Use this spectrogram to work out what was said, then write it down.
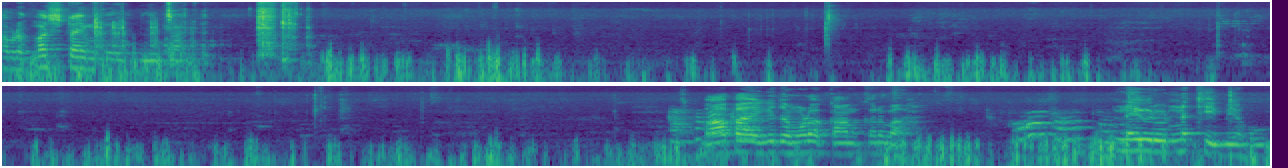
આપણે ફર્સ્ટ ટાઈમ કરી દીધું બાપાએ કીધું મોડો કામ કરવા નૈરું નથી બેહું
